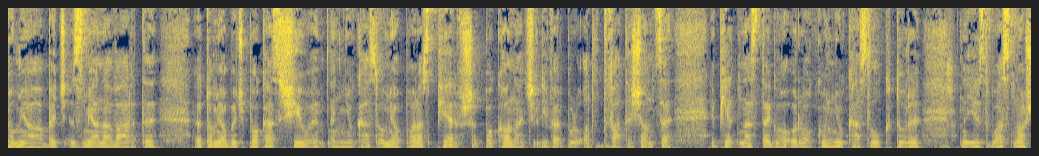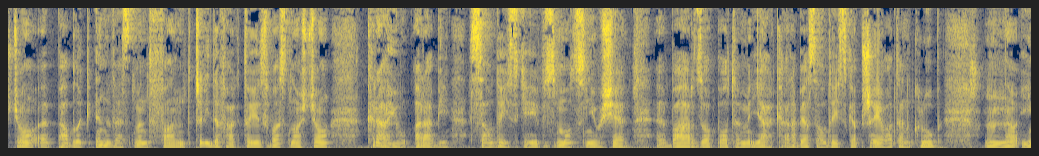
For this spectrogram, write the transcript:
To miała być zmiana warty, to miał być pokaz siły. Newcastle miał po raz pierwszy pokonać Liverpool od 2015 roku. Newcastle, który jest własnością Public Investment Fund, czyli de facto jest własnością kraju Arabii Saudyjskiej. Wzmocnił się bardzo po tym, jak Arabia Saudyjska przejęła ten klub. No i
